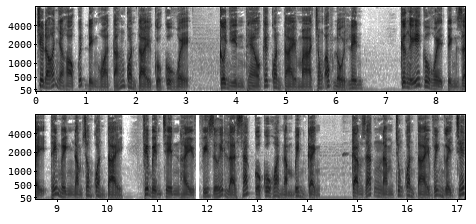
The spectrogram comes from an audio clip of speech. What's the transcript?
Trước đó nhà họ quyết định hòa táng quan tài của cô Huệ. Cô nhìn theo cái quan tài mà trong óc nổi lên. Cứ nghĩ cô Huệ tỉnh dậy thấy mình nằm trong quan tài. Phía bên trên hay phía dưới là xác của cô Hoa nằm bên cạnh. Cảm giác nằm trong quan tài với người chết.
